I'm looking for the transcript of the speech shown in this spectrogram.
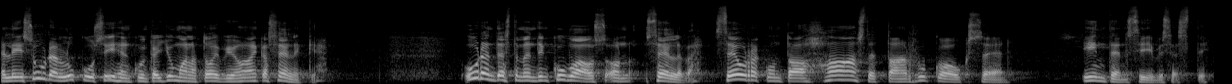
Eli suhden luku siihen, kuinka Jumala toimii, on aika selkeä. Uuden testamentin kuvaus on selvä. Seurakuntaa haastetaan rukoukseen intensiivisesti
